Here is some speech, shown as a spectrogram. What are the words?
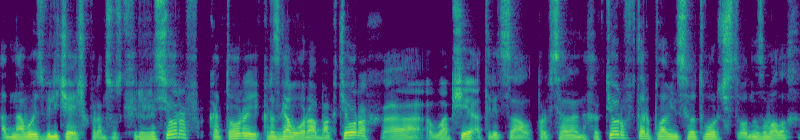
одного из величайших французских режиссеров, который к разговору об актерах а, вообще отрицал профессиональных актеров второй половине своего творчества. Он называл их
